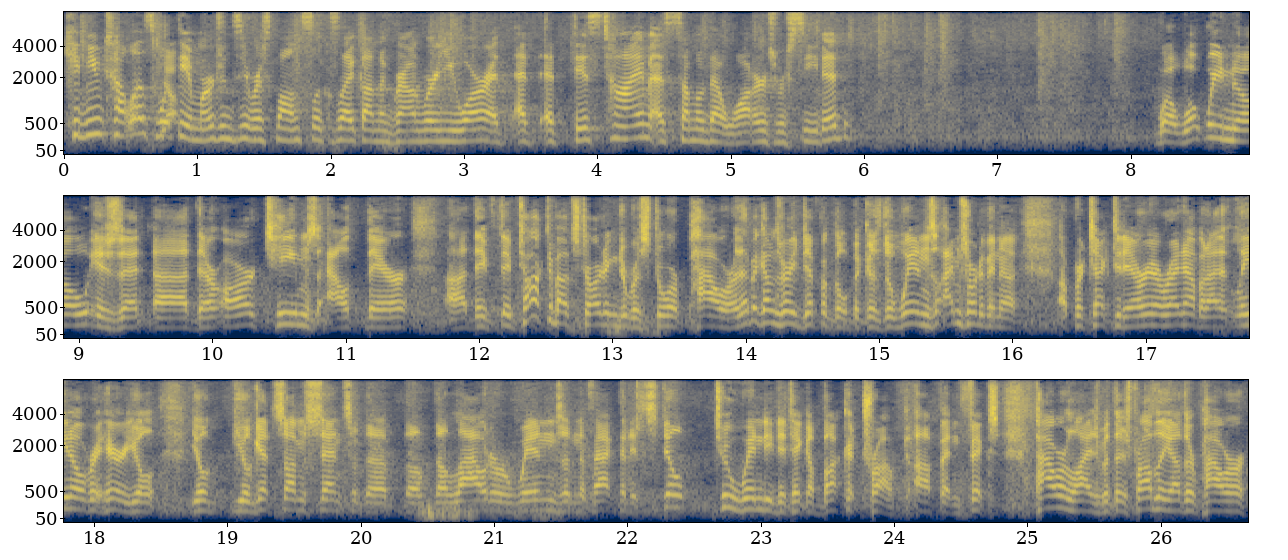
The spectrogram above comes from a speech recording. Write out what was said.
Can you tell us what the emergency response looks like on the ground where you are at, at, at this time as some of that water's receded? Well, what we know is that uh, there are teams out there. Uh, they've, they've talked about starting to restore power. That becomes very difficult because the winds. I'm sort of in a, a protected area right now, but I lean over here. You'll you'll you'll get some sense of the, the, the louder winds and the fact that it's still too windy to take a bucket truck up and fix power lines. But there's probably other power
